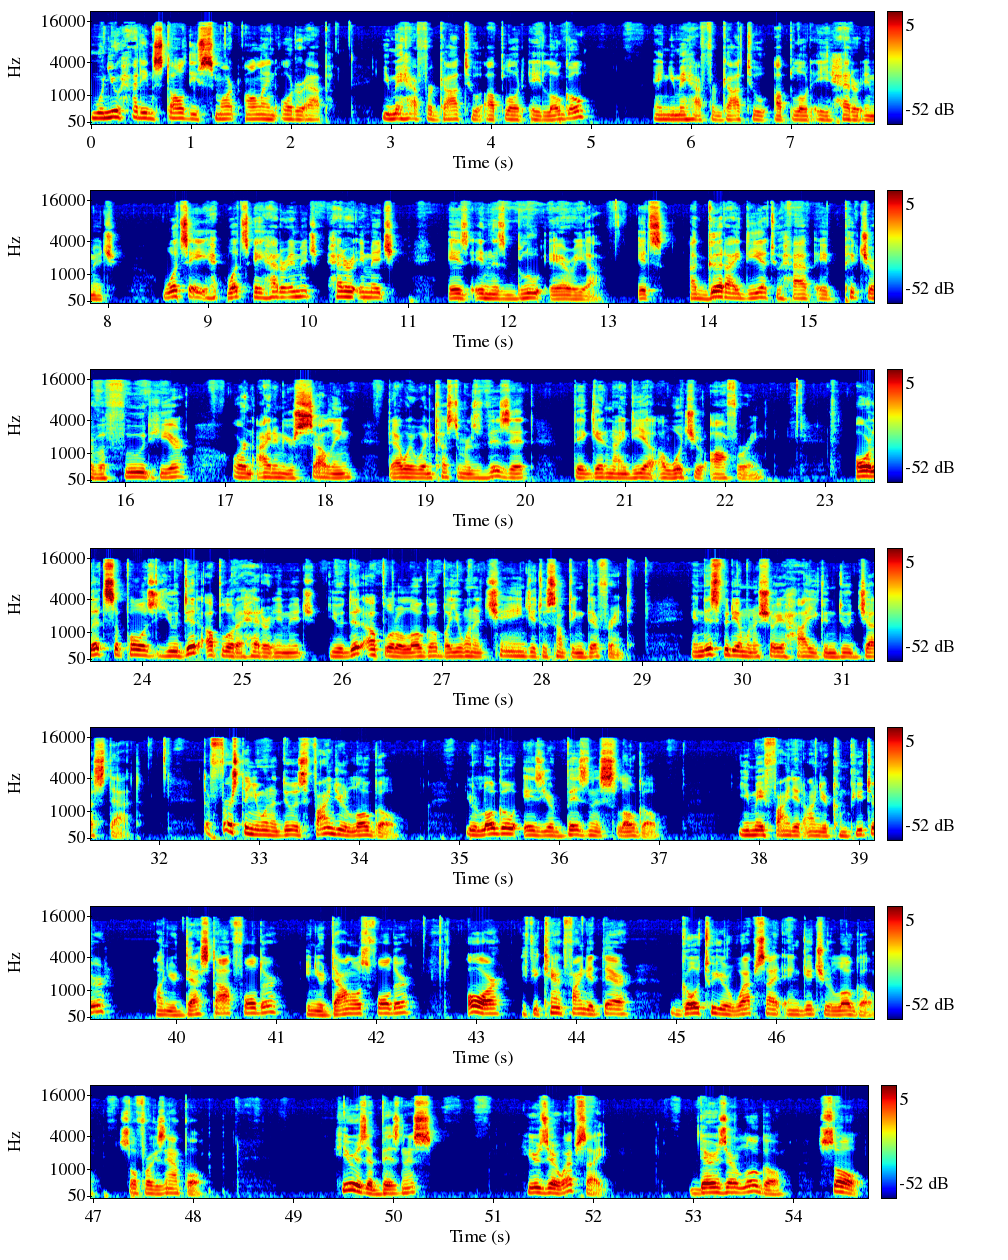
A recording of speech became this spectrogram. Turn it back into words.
When you had installed the smart online order app, you may have forgot to upload a logo and you may have forgot to upload a header image. What's a what's a header image? Header image is in this blue area. It's a good idea to have a picture of a food here or an item you're selling. That way when customers visit, they get an idea of what you're offering. Or let's suppose you did upload a header image, you did upload a logo, but you want to change it to something different. In this video, I'm going to show you how you can do just that. The first thing you want to do is find your logo. Your logo is your business logo. You may find it on your computer, on your desktop folder, in your downloads folder, or if you can't find it there, go to your website and get your logo. So for example, here is a business, here's their website there's their logo. So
